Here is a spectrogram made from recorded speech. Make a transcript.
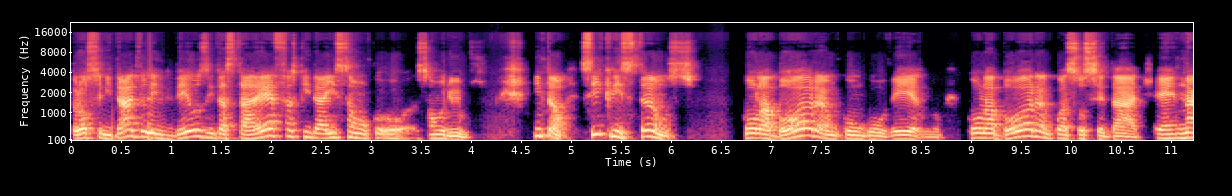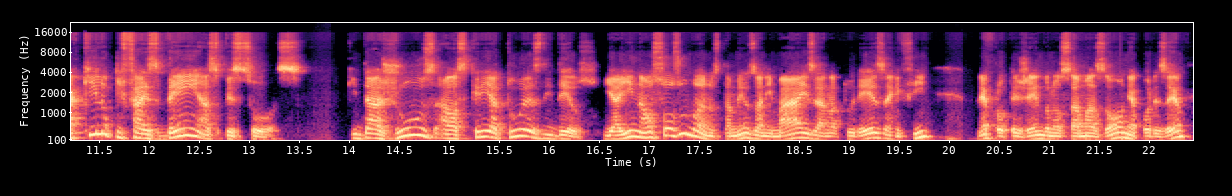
proximidade de Deus e das tarefas que daí são, são oriundos. Então, se cristãos colaboram com o governo, colaboram com a sociedade, é, naquilo que faz bem às pessoas, que dá jus às criaturas de Deus, e aí não só os humanos, também os animais, a natureza, enfim, né, protegendo nossa Amazônia, por exemplo,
